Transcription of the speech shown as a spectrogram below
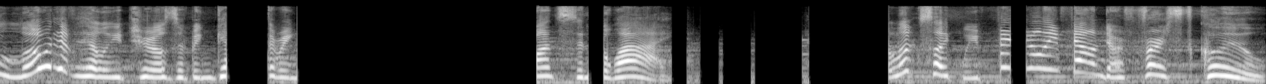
Whole load of Hilichurls have been gathering wants to know why. It looks like we finally found our first clue.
